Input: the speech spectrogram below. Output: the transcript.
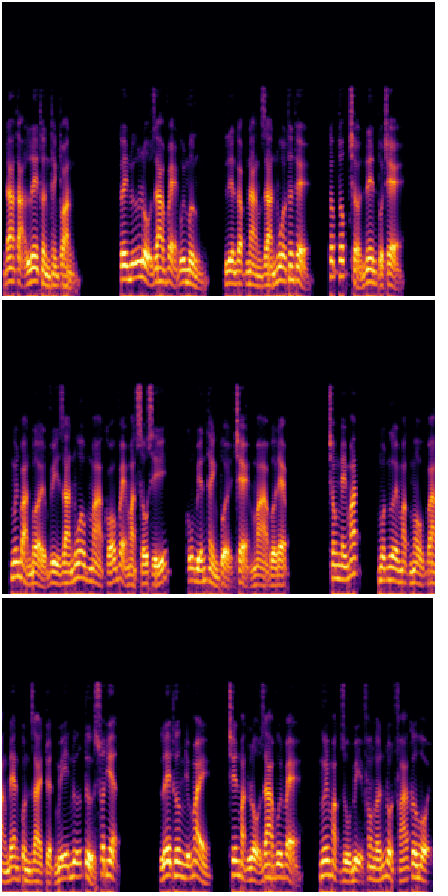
Đa tạ lê thần thành toàn. Cây nữ lộ ra vẻ vui mừng, liền gặp nàng dán mua thân thể, cấp tốc trở nên tuổi trẻ. Nguyên bản bởi vì dán mua mà có vẻ mặt xấu xí, cũng biến thành tuổi trẻ mà vừa đẹp trong nháy mắt, một người mặc màu vàng đen quần dài tuyệt mỹ nữ tử xuất hiện. Lê thương nhíu mày, trên mặt lộ ra vui vẻ, ngươi mặc dù bị phong ấn đột phá cơ hội,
